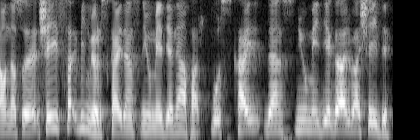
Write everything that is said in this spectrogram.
Ondan sonra şeyi bilmiyorum Skydance New Media ne yapar? Bu Skydance New Media galiba şeydi.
